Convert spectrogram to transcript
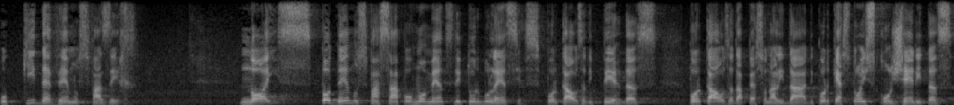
o que devemos fazer? Nós podemos passar por momentos de turbulências, por causa de perdas, por causa da personalidade, por questões congênitas,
